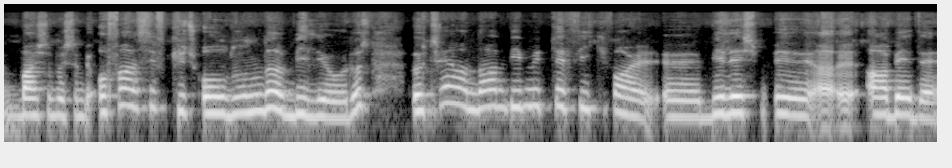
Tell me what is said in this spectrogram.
başlı başına bir ofansif güç olduğunu da biliyoruz. Öte yandan bir müttefik var e, Birleş e, ABD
